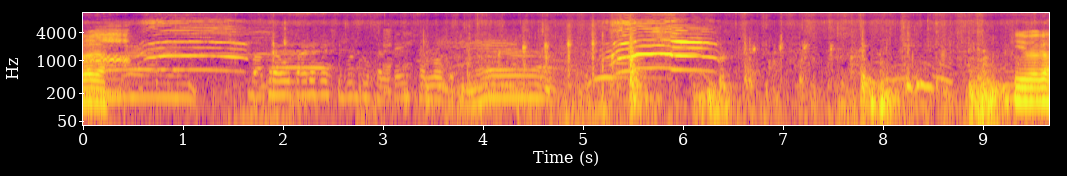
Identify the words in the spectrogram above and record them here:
बघा. ही बघा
